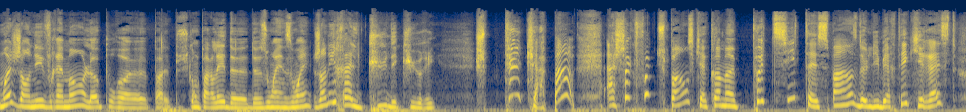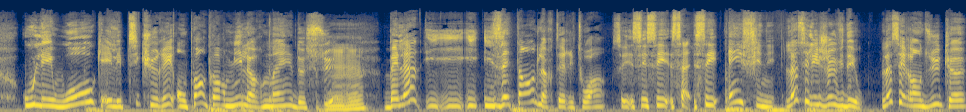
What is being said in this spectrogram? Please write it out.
Moi, j'en ai vraiment, là, pour, euh, puisqu'on parlait de, de zoin-zoin, j'en ai ras le cul des curés. Je suis plus capable. À chaque fois que tu penses qu'il y a comme un petit espace de liberté qui reste où les woke et les petits curés ont pas encore mis leurs mains dessus, Mm-hmm. ben là, ils, ils- ils étendent leur territoire. C'est infini. Là, c'est les jeux vidéo. Là, c'est rendu que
